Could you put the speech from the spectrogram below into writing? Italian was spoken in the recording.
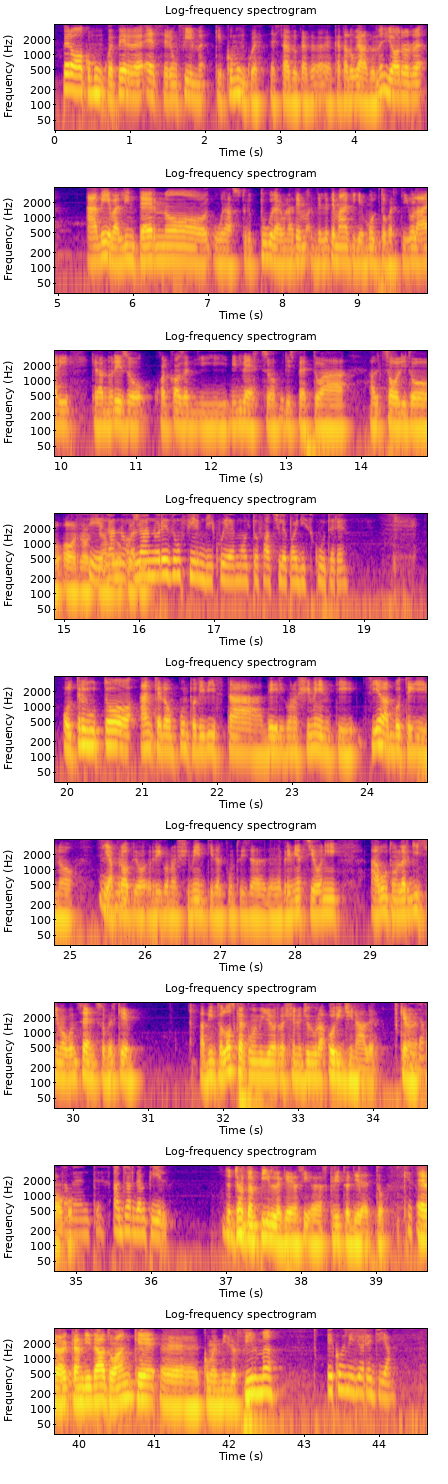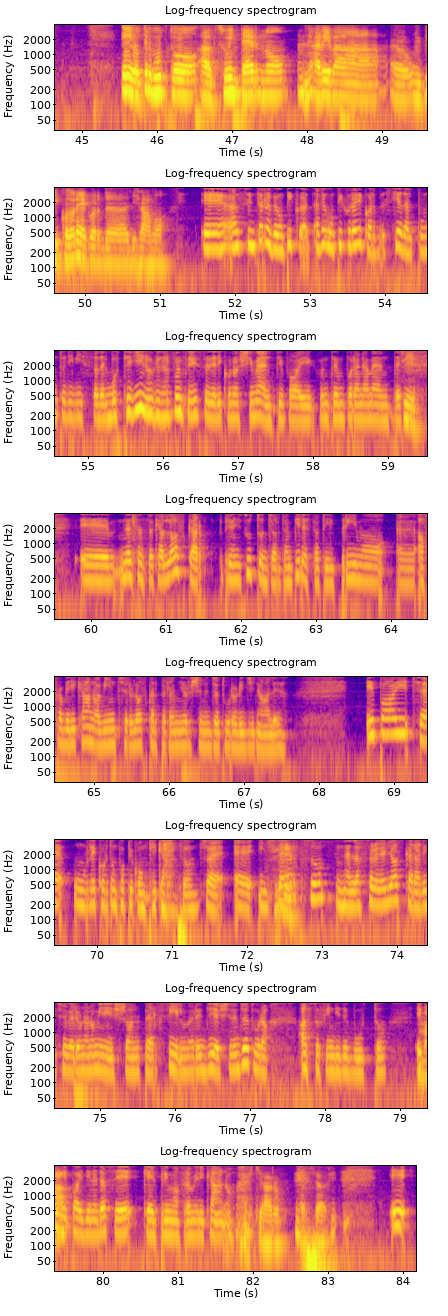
Però comunque per essere un film che comunque è stato cat- catalogato negli horror aveva all'interno una struttura e tema- delle tematiche molto particolari che l'hanno reso qualcosa di, di diverso rispetto a- al solito horror. Sì, l'hanno, l'hanno reso un film di cui è molto facile poi discutere. Oltretutto, anche da un punto di vista dei riconoscimenti, sia dal botteghino, sia Mhm. proprio riconoscimenti dal punto di vista delle premiazioni, ha avuto un larghissimo consenso perché ha vinto l'Oscar come miglior sceneggiatura originale, che non è poco. Esattamente. A Jordan Peele. Jordan Peele, che sì, ha scritto e diretto, scritto era di- candidato anche eh, come miglior film E come miglior regia. E oltretutto al suo interno aveva eh, un piccolo record, diciamo. E al suo interno aveva un, picco- aveva un piccolo record sia dal punto di vista del botteghino che dal punto di vista dei riconoscimenti poi contemporaneamente. Sì, E nel senso che all'Oscar, prima di tutto, Jordan Peele è stato il primo eh, afroamericano a vincere l'Oscar per la miglior sceneggiatura originale. E poi c'è un record un po' più complicato, cioè è il Sì. terzo nella storia degli Oscar a ricevere una nomination per film, regia e sceneggiatura al suo film di debutto. E Ma- quindi poi viene da sé che è il primo afroamericano. è chiaro, è chiaro. E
